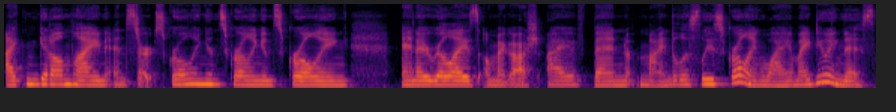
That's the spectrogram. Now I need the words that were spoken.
I can get online and start scrolling and scrolling and scrolling and I realize, oh my gosh, I've been mindlessly scrolling. Why am I doing this?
